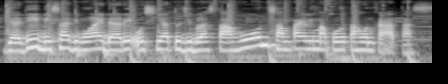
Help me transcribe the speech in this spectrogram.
Jadi bisa dimulai dari usia 17 tahun sampai 50 tahun ke atas.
